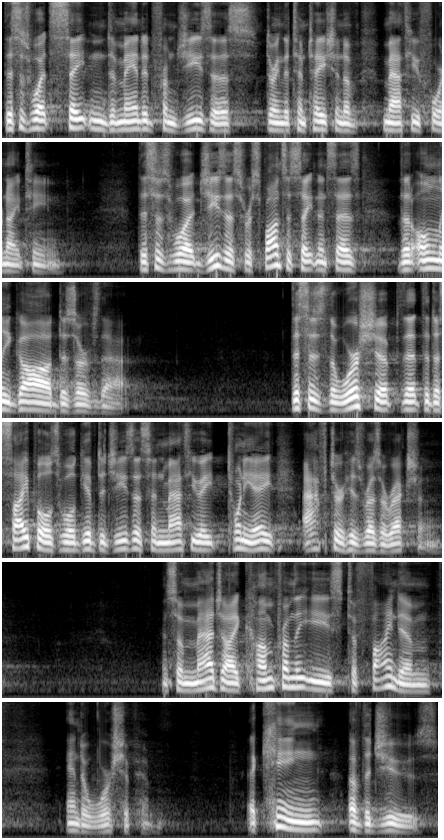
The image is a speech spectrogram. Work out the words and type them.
This is what Satan demanded from Jesus during the temptation of Matthew 4:19. This is what Jesus responds to Satan and says that only God deserves that. This is the worship that the disciples will give to Jesus in Matthew 8 28 after his resurrection. And so Magi come from the east to find him and to worship him, a king of the Jews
